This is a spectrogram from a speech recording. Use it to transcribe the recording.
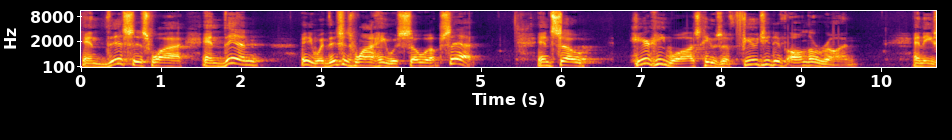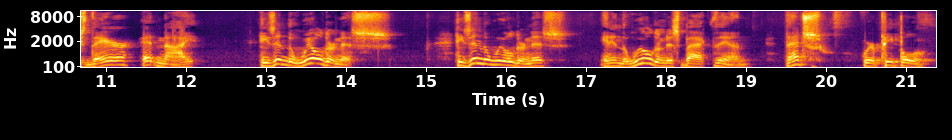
And this is why, and then Anyway, this is why he was so upset. And so here he was, he was a fugitive on the run, and he's there at night. He's in the wilderness. He's in the wilderness, And in the wilderness back then, that's where people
